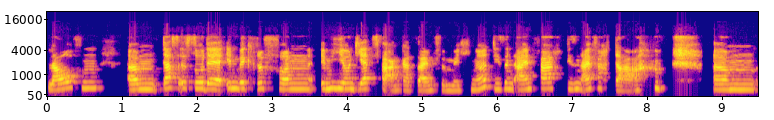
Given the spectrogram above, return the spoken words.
laufen. Ähm, das ist so der Inbegriff von im Hier und Jetzt verankert sein für mich. Ne? Die sind einfach, die sind einfach da ähm,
